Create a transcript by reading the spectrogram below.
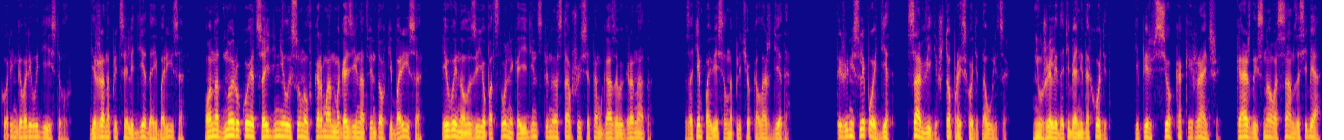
Корень говорил и действовал. Держа на прицеле деда и Бориса, он одной рукой отсоединил и сунул в карман магазин от винтовки Бориса и вынул из ее подствольника единственную оставшуюся там газовую гранату. Затем повесил на плечо калаш деда. «Ты же не слепой, дед. Сам видишь, что происходит на улицах. Неужели до тебя не доходит? Теперь все как и раньше. Каждый снова сам за себя.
